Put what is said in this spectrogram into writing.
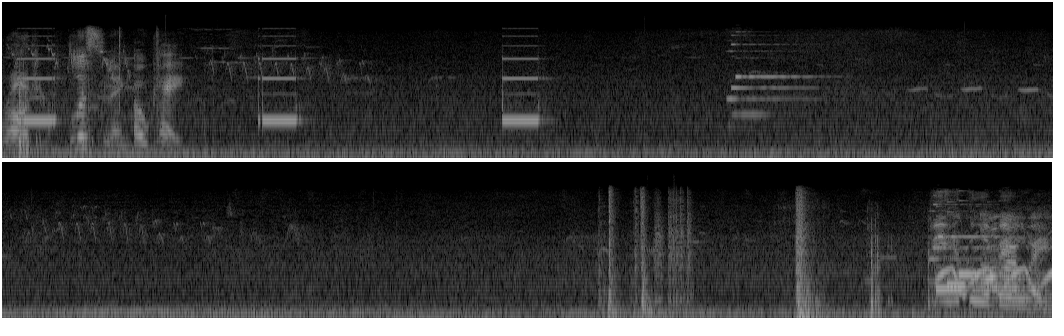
Roger. Listening. Okay. Vehicle available.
